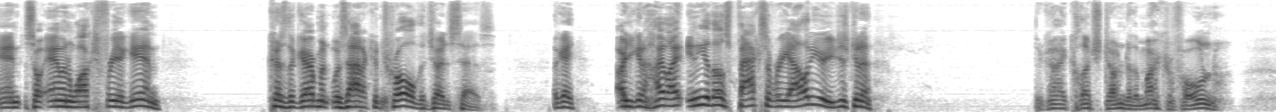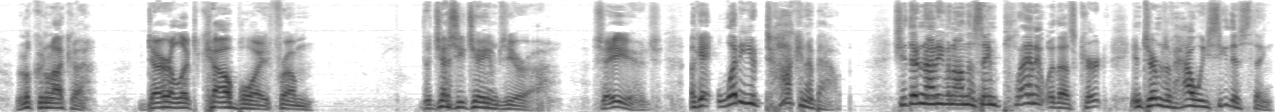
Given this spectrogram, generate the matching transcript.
And so Ammon walks free again because the government was out of control, the judge says. Okay, are you going to highlight any of those facts of reality, or are you just going to. The guy clutched onto the microphone, looking like a derelict cowboy from the Jesse James era. See? Okay, what are you talking about? See, they're not even on the same planet with us, Kurt, in terms of how we see this thing.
